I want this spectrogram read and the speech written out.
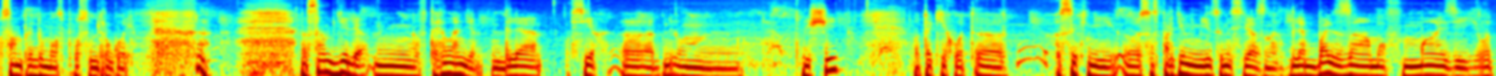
сам придумал способ другой. На самом деле в Таиланде для всех э, вещей вот таких вот э, с их э, со спортивной медициной связанных, для бальзамов, мазей, вот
